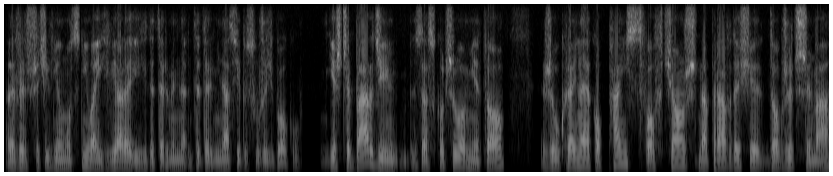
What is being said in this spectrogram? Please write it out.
ale wręcz przeciwnie, umocniła ich wiarę i ich determina determinację, by służyć Bogu. Jeszcze bardziej zaskoczyło mnie to, że Ukraina jako państwo wciąż naprawdę się dobrze trzyma.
